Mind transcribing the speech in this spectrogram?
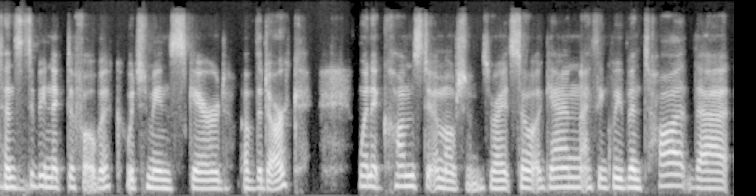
tends to be nyctophobic, which means scared of the dark when it comes to emotions, right? So, again, I think we've been taught that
